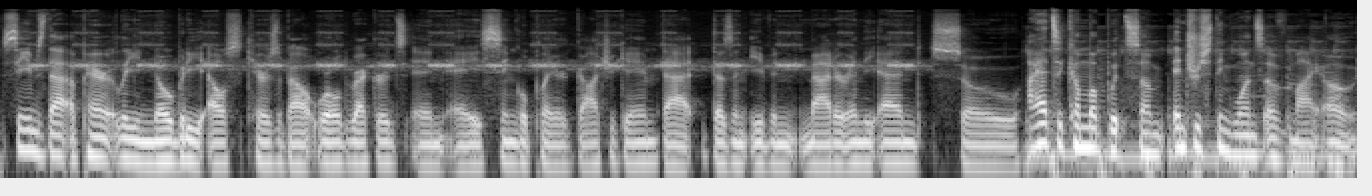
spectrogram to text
seems that apparently nobody else cares about world records in a single player gacha game. That doesn't even matter in the end, so I had to come up with some interesting ones of my own.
